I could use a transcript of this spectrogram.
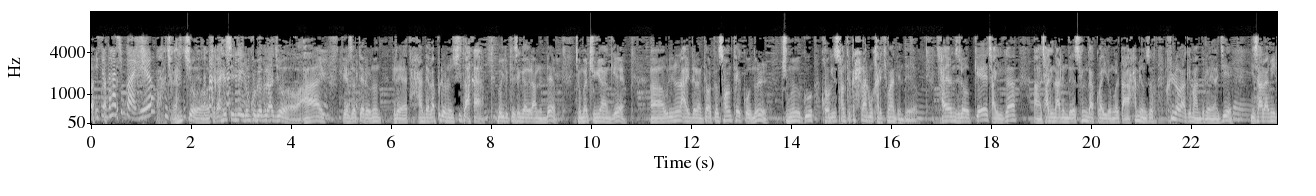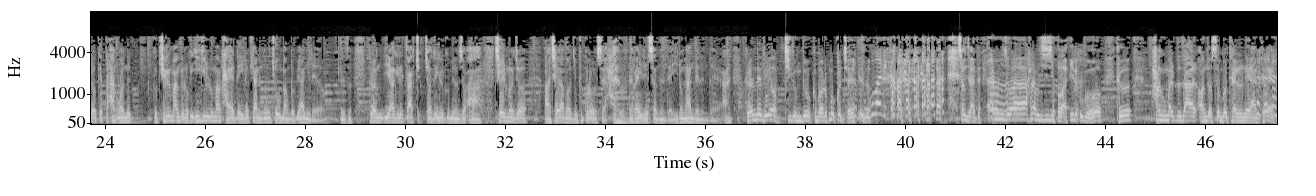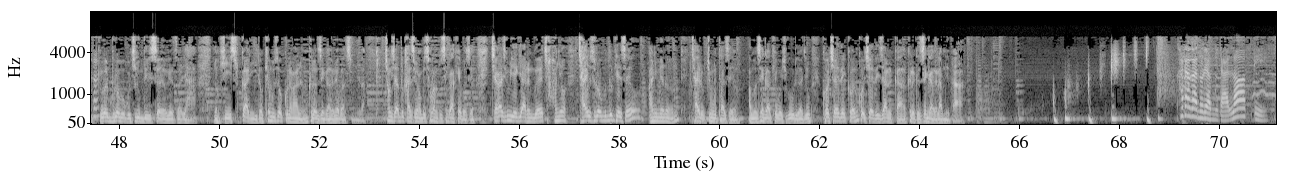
이쌤도 하신 거 아니에요? 아, 제가 했죠. 제가 했으니까 이런 고백을 하죠. 아, 그래서 때로는 그래 다 내가 뿌려놓은 씨다. 뭐 이렇게 생각을 하는데 정말 중요한 게 아, 우리는 아이들한테 어떤 선택권을 주고 거기서 선택을 하라고 가르치면 안 된대요. 자연스럽게 자기가 아, 자기 나름대로 생각과 이런 걸 다 하면서 흘러가게 만들어야지 네. 이 사람이 이렇게 딱 어느 그 길을 만들어 놓고 이 길로만 가야 돼 이렇게 하는 거는 좋은 방법이 아니래요. 그래서 그런 이야기를 딱 주- 저도 읽으면서 아 제일 먼저 아 제가 먼저 부끄러웠어요. 아유 내가 이랬었는데 이러면 안 되는데 아 그런데도요 지금도 그 버릇 못 고쳐요. 그래서 궁금하니까. 손자한테 할머니 좋아 할아버지 좋아 이러고 그 한국말도 잘 언더스탠 못하는 애한테 그걸 물어보고 지금도 있어요. 그래서 야 역시 이 습관이 이렇게 무섭구나 하는 그런 생각을 해봤습니다. 청취자도 가슴에 한번 손 얹고 생각해 보세요. 제가 지금 얘기하는 거에 전혀 자유스러운 분들 계세요? 아니면은 자유롭지 못하세요? 한번 생각해 보시고 우리가 지금 고쳐야 될 건 고쳐야 되지 않을까 그렇게 생각을 합니다. 카라가 노래합니다. Love is.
